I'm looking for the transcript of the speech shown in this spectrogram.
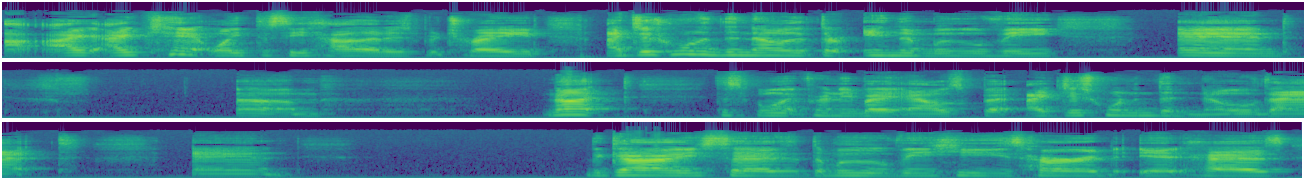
I, I can't wait to see how that is portrayed. I just wanted to know that they're in the movie and um not to spoil it for anybody else, but I just wanted to know that. And the guy says the movie he's heard it has.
